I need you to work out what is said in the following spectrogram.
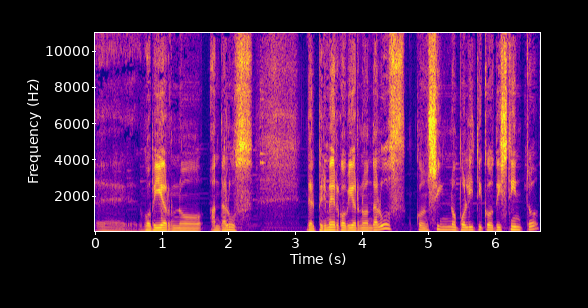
eh, gobierno andaluz, del primer gobierno andaluz, con signo político distinto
